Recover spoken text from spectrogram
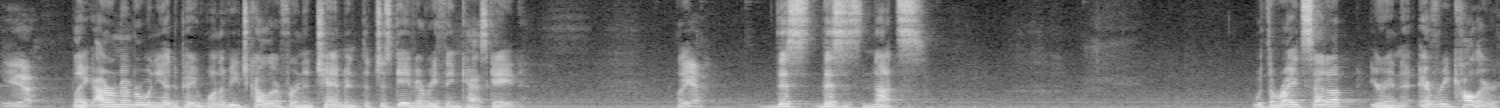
Yeah. Like I remember when you had to pay one of each color for an enchantment that just gave everything cascade. Like yeah. this this is nuts. With the right setup, you're in every color.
